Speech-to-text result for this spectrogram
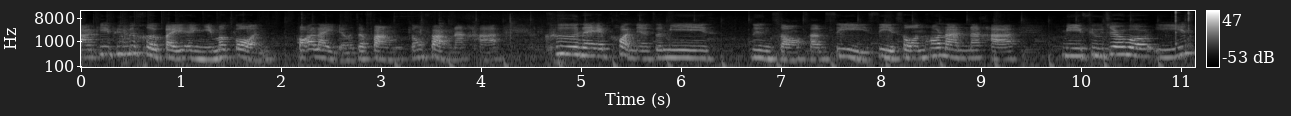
าร์คที่พี่ไม่เคยไปอย่างนี้มาก่อน เพราะอะไรเดี๋ยวจะฟังต้องฟังนะคะ คือใน e p c o t เนี่ยจะมี 1 2 3 4 4 โซนเท่านั้นนะคะ มี Future World East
